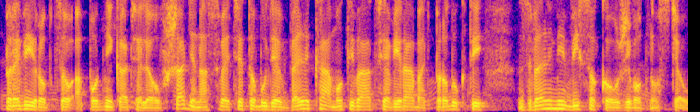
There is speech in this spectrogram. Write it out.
pre výrobcov a podnikateľov všade na svete to bude veľká motivácia vyrábať produkty s veľmi vysokou životnosťou.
